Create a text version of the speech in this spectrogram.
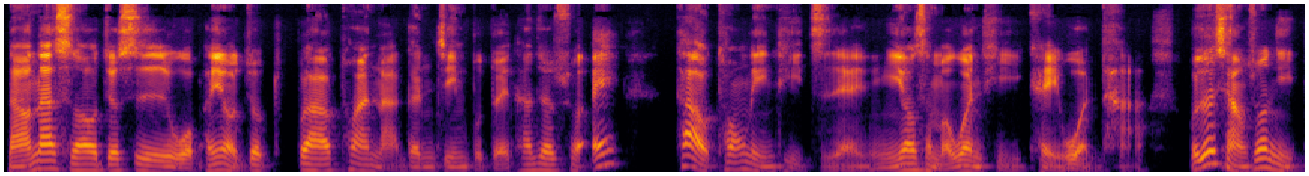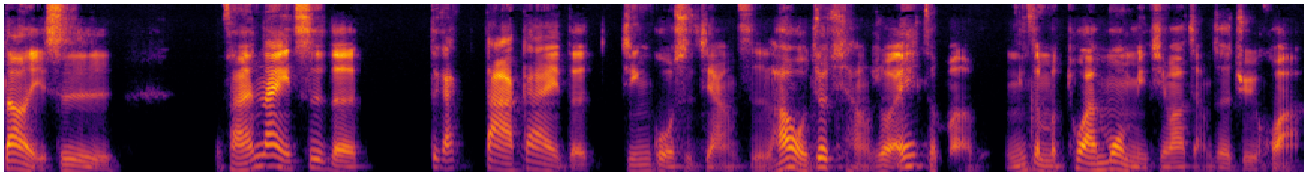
然后那时候就是我朋友就不知道突然哪根筋不对，他就说：“哎，他有通灵体质，哎，你有什么问题可以问他。”我就想说，你到底是反正那一次的。这个大概的经过是这样子，然后我就想说，哎，怎么你怎么突然莫名其妙讲这句话？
